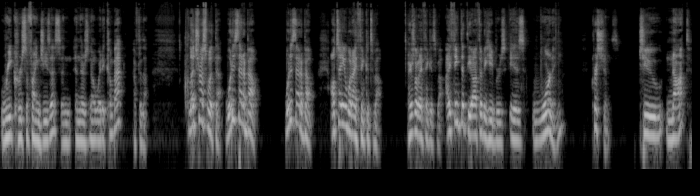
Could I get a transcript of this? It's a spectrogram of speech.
re-crucifying Jesus, and and there's no way to come back after that. Let's wrestle with that. What is that about? What is that about? I'll tell you what I think it's about. Here's what I think it's about. I think that the author of Hebrews is warning Christians to not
